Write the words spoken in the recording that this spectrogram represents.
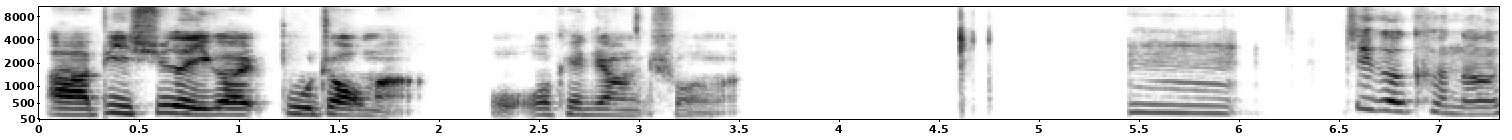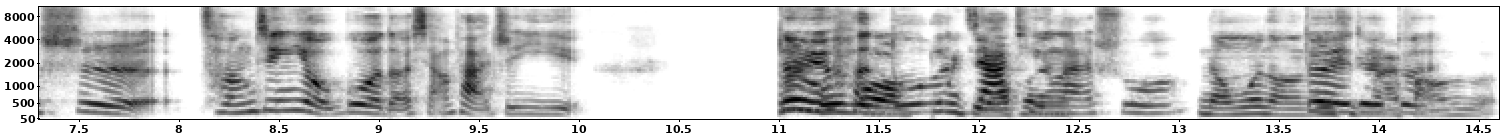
啊，必须的一个步骤嘛，我我可以这样说吗？嗯，这个可能是曾经有过的想法之一。对于很多家庭来说，能不能一起买房子？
